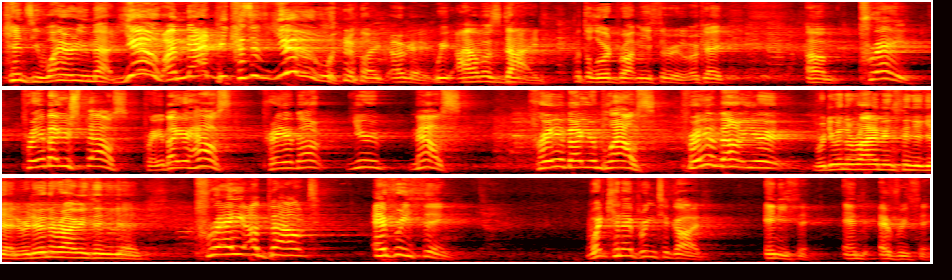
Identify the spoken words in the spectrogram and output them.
Kenzie, why are you mad? You! I'm mad because of you! And I'm like, okay, we, I almost died, but the Lord brought me through, okay? Um, pray. Pray about your spouse. Pray about your house. Pray about your mouse. Pray about your blouse. Pray about your. We're doing the rhyming thing again. We're doing the rhyming thing again. Pray about everything. What can I bring to God? Anything and everything.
